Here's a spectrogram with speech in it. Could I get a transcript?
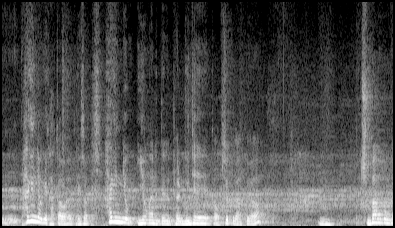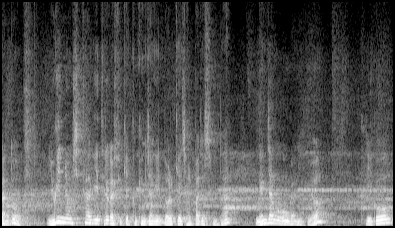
예, 하객역에 가까워요. 그래서 하객역 이용하는 데는 별 문제가 없을 것 같고요. 음, 주방 공간도 6인용 식탁이 들어갈 수 있게끔 굉장히 넓게 잘 빠졌습니다. 냉장고 공간이 있고요. 그리고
